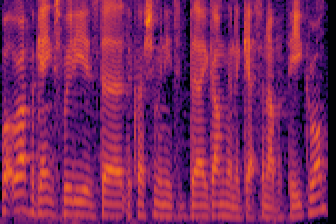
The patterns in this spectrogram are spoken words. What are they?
What we're up against really is the, the question we need to beg. I'm going to guess another Pikarom.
